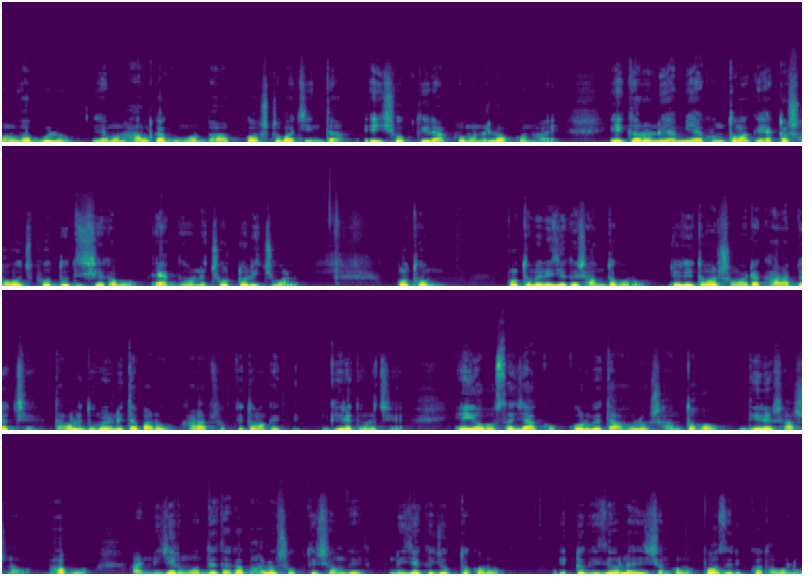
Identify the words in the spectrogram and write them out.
অনুভবগুলো, যেমন হালকা গুমোট ভাব, কষ্ট বা চিন্তা, এই শক্তির আক্রমণের লক্ষণ হয়। এই কারণে আমি এখন তোমাকে একটা সহজ পদ্ধতি শেখাবো, এক ধরনের ছোট্ট রিচুয়াল প্রথম প্রথমে নিজেকে শান্ত করো। যদি তোমার সময়টা খারাপ যাচ্ছে, তাহলে ধরে নিতে পারো, খারাপ শক্তি তোমাকে ঘিরে ধরেছে। এই অবস্থায় যা করবে তা হলো শান্ত হও, ধীরে শ্বাস নাও, ভাবো। আর নিজের মধ্যে থাকা ভালো শক্তির সঙ্গে নিজেকে যুক্ত করো। একটু ভিজুয়ালাইজেশন করো পজিটিভ কথা বলো।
